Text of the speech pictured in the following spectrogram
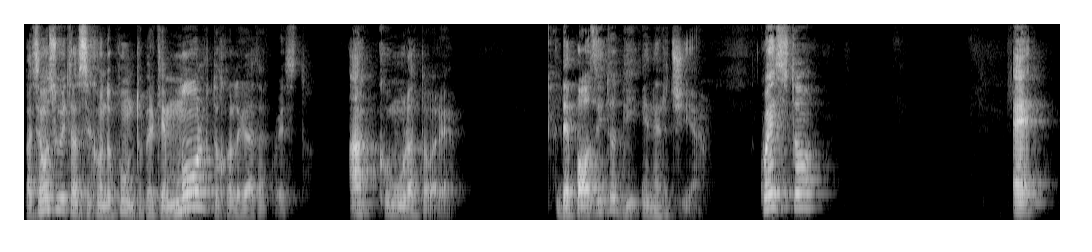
Passiamo subito al secondo punto perché è molto collegato a questo. Accumulatore. Deposito di energia. Questo è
